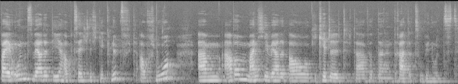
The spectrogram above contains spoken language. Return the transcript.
Bei uns werden die hauptsächlich geknüpft auf Schnur, aber manche werden auch gekettelt, da wird dann ein Draht dazu benutzt.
